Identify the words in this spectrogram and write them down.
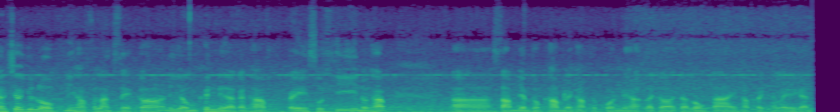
นักเที่ยวยุโรปนี่ครับฝรั่งเศสก็นิยมขึ้นเหนือกันครับ ไปสุดที่นู้นครับอ่าสามเหลี่ยมทองคำเลยครับทุกคนนะฮะแล้วก็จะลงใต้ครับไปทะเลกัน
